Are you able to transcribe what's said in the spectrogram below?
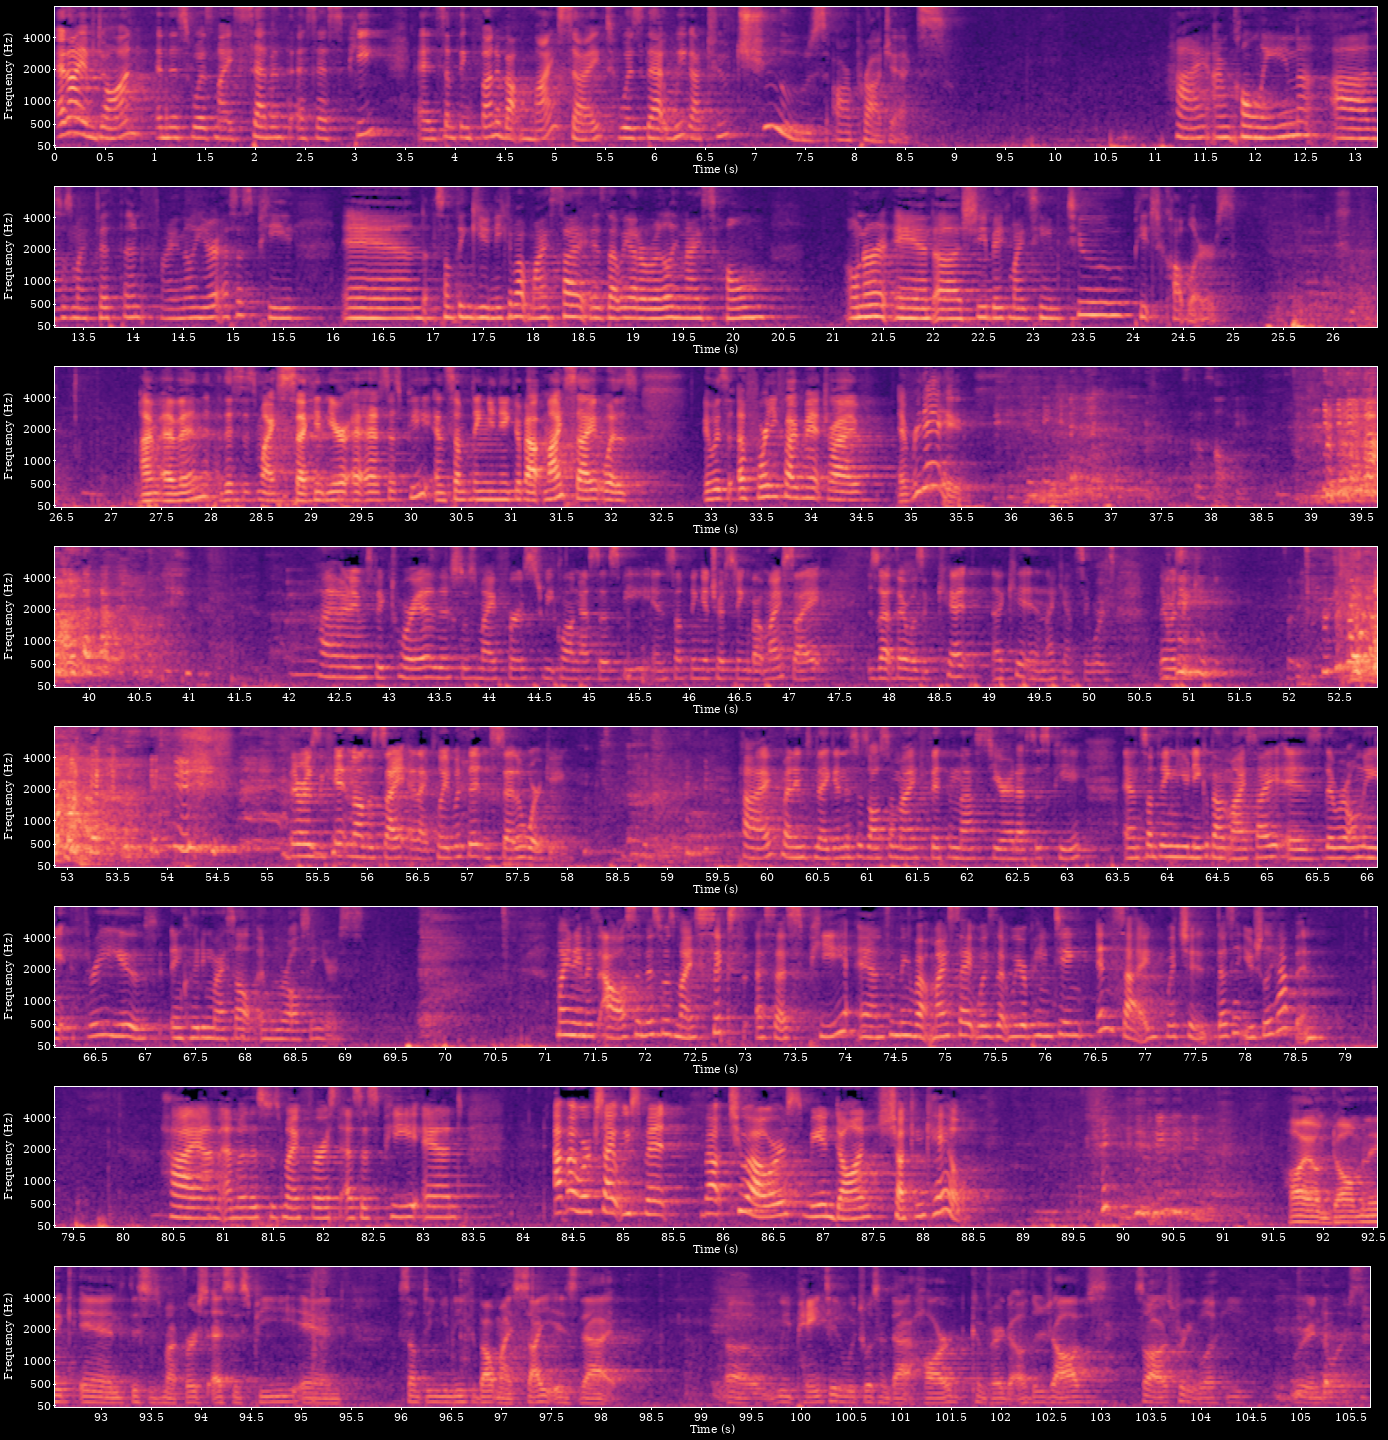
And I am Dawn, and this was my seventh SSP. And something fun about my site was that we got to choose our projects. Hi, I'm Colleen. Uh, this was my fifth and final year SSP. And something unique about my site is that we had a really nice home owner, and uh, she baked my team two peach cobblers. I'm Evan. This is my second year at SSP, and something unique about my site was it was a 45 minute drive every day. Still salty. Hi, my name is Victoria. This was my first week long SSP, and something interesting about my site is that there was a kit, a kitten. I can't say words. There was a. there was a kitten on the site, and I played with it instead of working. Hi, my name is Megan. This is also my fifth and last year at SSP. And something unique about my site is there were only three youth, including myself, and we were all seniors. My name is Allison. This was my sixth SSP, and something about my site was that we were painting inside, which it doesn't usually happen. Hi, I'm Emma. This was my first SSP, and at my work site, we spent about two hours, me and Dawn, shucking kale. Hi, I'm Dominic, and this is my first SSP. And something unique about my site is that uh, we painted, which wasn't that hard compared to other jobs. So I was pretty lucky. We were indoors.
